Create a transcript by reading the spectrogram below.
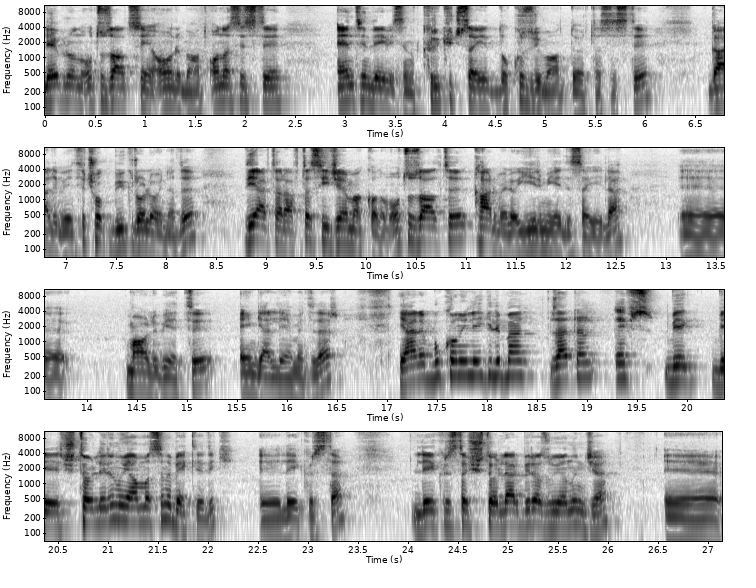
LeBron 36 sayı 10 rebound 10 asisti. Anthony Davis'in 43 sayı 9 rebound 4 asisti. Galibiyeti çok büyük rol oynadı. Diğer tarafta CJ McCollum 36, Carmelo 27 sayıyla e, mağlubiyeti engelleyemediler. Yani bu konuyla ilgili ben zaten hep bir, bir şütörlerin uyanmasını bekledik e, Lakers'ta. Lakers'ta şütörler biraz uyanınca e,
